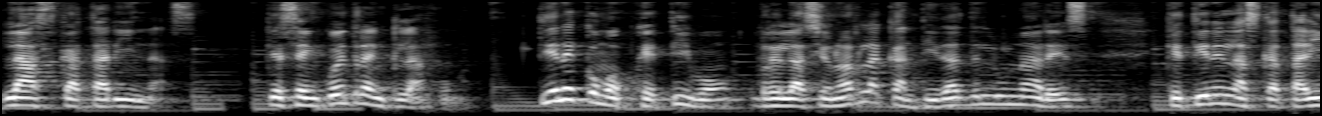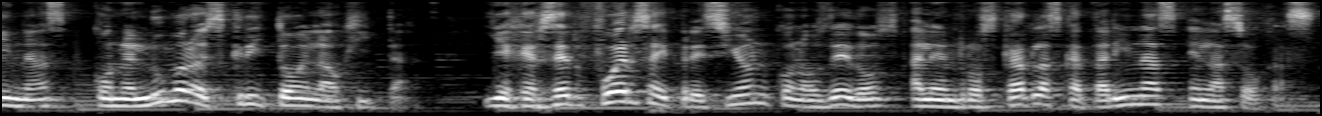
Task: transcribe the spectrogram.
las Catarinas, que se encuentra en Classroom. Tiene como objetivo relacionar la cantidad de lunares que tienen las Catarinas con el número escrito en la hojita y ejercer fuerza y presión con los dedos al enroscar las Catarinas en las hojas.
